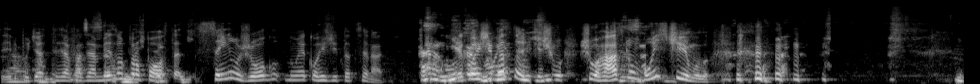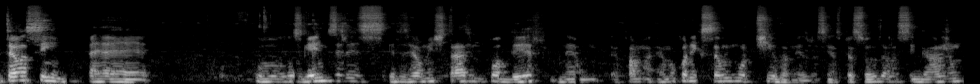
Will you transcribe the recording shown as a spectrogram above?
Ele podia ter, fazer a mesma proposta. Sem o jogo, não ia corrigir tanto cenário. Cara, ia nunca, corrigir ia bastante, porque chu- churrasco é um bom estímulo. Então, assim, é, os games, eles, eles realmente trazem um poder, né, é uma conexão emotiva mesmo, assim, as pessoas, elas se engajam,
